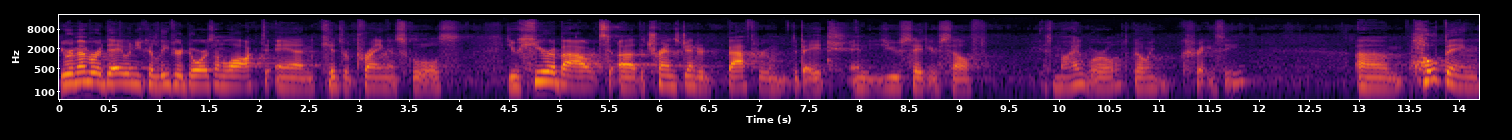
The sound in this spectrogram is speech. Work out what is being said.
You remember a day when you could leave your doors unlocked and kids were praying in schools. You hear about uh, the transgendered bathroom debate, and you say to yourself, Is my world going crazy? Um, hoping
